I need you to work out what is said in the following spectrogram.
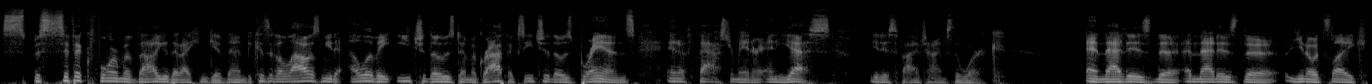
specific form of value that I can give them because it allows me to elevate each of those demographics, each of those brands in a faster manner. And yes, it is five times the work and that is the and that is the you know it's like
